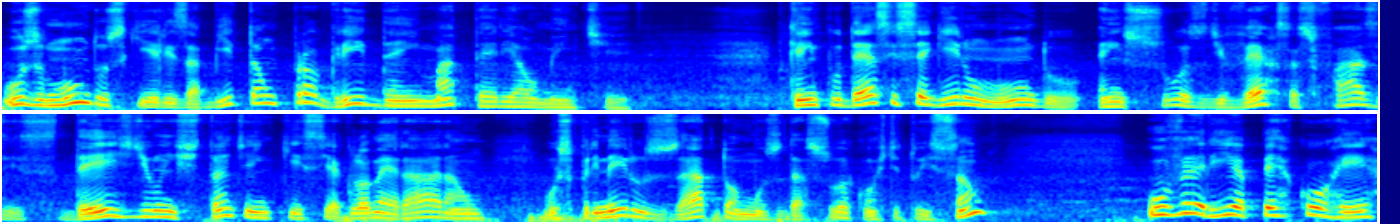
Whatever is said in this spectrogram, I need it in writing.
os mundos que eles habitam progridem materialmente. Quem pudesse seguir um mundo em suas diversas fases, desde o instante em que se aglomeraram os primeiros átomos da sua constituição, o veria percorrer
